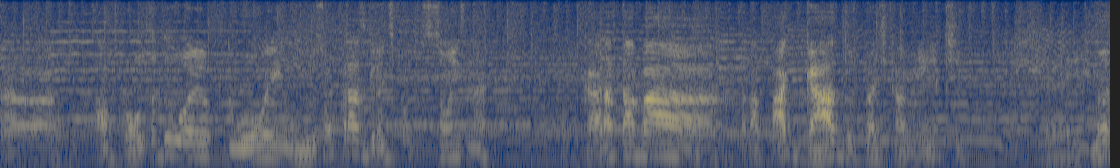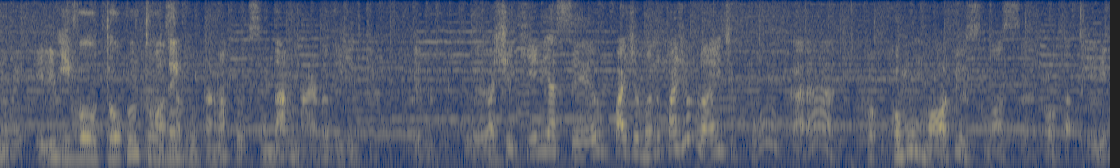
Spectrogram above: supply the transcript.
a, a volta do, Owen- do Owen Wilson para as grandes produções, né? O cara tava, tava apagado praticamente. É, e, mano, ele E voltou com tudo, nossa, hein? voltar numa produção da Marvel do jeito que foi, mano. Pô, eu achei que ele ia ser o coadjuvante do coadjuvante. Pô, o cara, co- como o Mobius, nossa, volta, ele,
